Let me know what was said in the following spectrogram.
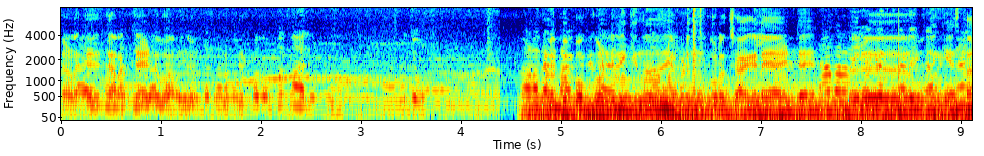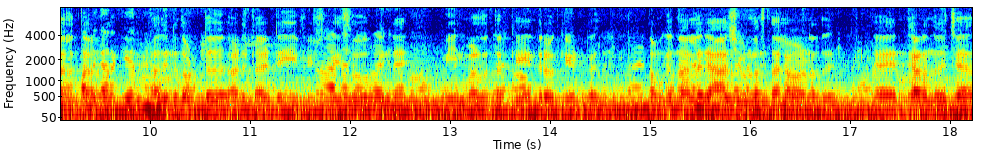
കണക്കൊക്കെ കറക്റ്റ് ആയിട്ട് പറഞ്ഞു. നമ്മളിപ്പോ പൊക്കോണ്ടിരിക്കുന്നത് ഇവിടുന്ന് കുറച്ച് അകലെയായിട്ട് ഒരു ഒതുങ്ങിയ സ്ഥലത്താണ്. അതിന്റെ തൊട്ട് അടുത്തായിട്ട് ഈ ഫിഷറീസ് വകുപ്പിന്റെ മീൻ വളർത്തൽ കേന്ദ്രമൊക്കെ ഉണ്ട്. നമുക്ക് നല്ല രാശിയുള്ള സ്ഥലമാണത്. എന്താണെന്ന് വെച്ചാൽ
